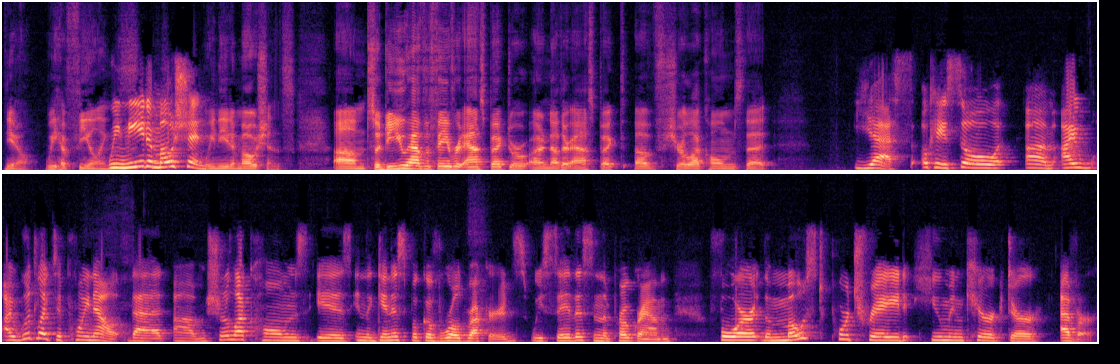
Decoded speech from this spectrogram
you know, we have feelings. We need emotion. we need emotions. Um, so do you have a favorite aspect or another aspect of Sherlock Holmes that Yes. Okay. So um, I I would like to point out that um, Sherlock Holmes is in the Guinness Book of World Records. We say this in the program for the most portrayed human character ever.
